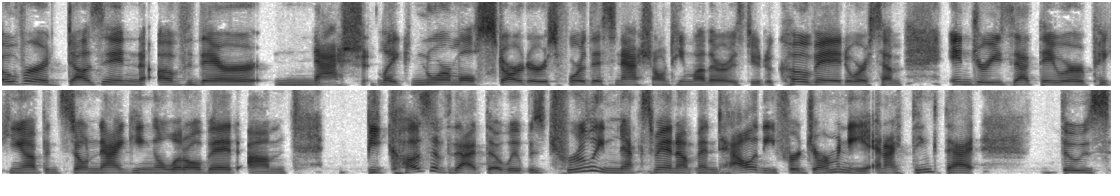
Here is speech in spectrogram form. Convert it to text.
over a dozen of their national, like normal starters for this national team, whether it was due to COVID or some injuries that they were picking up and still nagging a little bit. Um, because of that, though, it was truly next man up mentality for Germany. And I think that those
